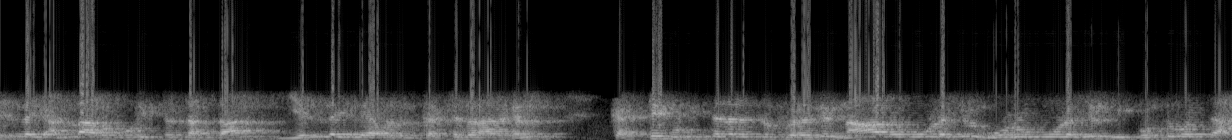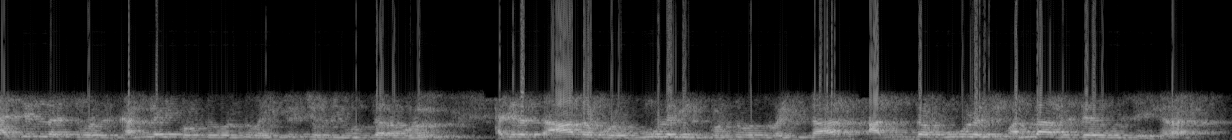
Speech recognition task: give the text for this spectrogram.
எல்லை அல்லாஹ் குறித்து தந்தான். எல்லையிலே அவர்கள் கட்டுகிறார்கள். கட்டி முடித்ததற்கு பிறகு நாலு மூலையில் ஒரு மூலையில் நீ கொண்டு வந்த அஜில் ஒரு கல்லை கொண்டு வந்து வைக்க சொல்லி உத்தரவு. அஜிலத் ஆதம் ஒரு மூலையில் கொண்டு வந்து வைத்தார். அந்த மூலையும் அல்லாத தேர்வு செய்கிறார்.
